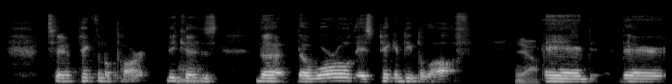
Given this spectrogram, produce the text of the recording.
to pick them apart because mm. the the world is picking people off. Yeah. And there,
